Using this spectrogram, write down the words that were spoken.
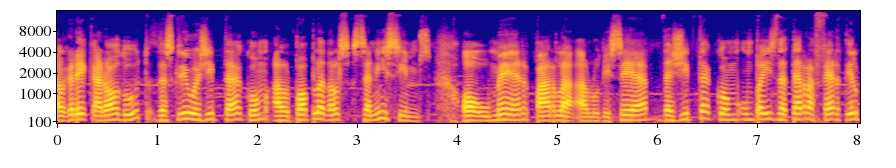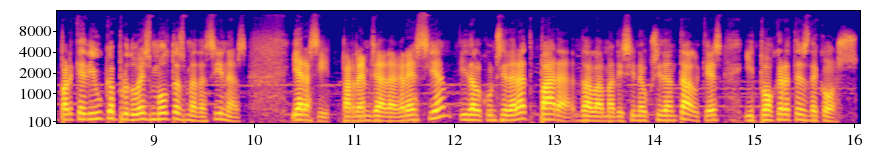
el grec Heròdot descriu Egipte com el poble dels saníssims, o Homer parla a l'Odissea d'Egipte com un país de terra fèrtil perquè diu que produeix moltes medicines. I ara sí, parlem ja de Grècia i del considerat pare de la medicina occidental, que és Hipòcrates de Cos.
